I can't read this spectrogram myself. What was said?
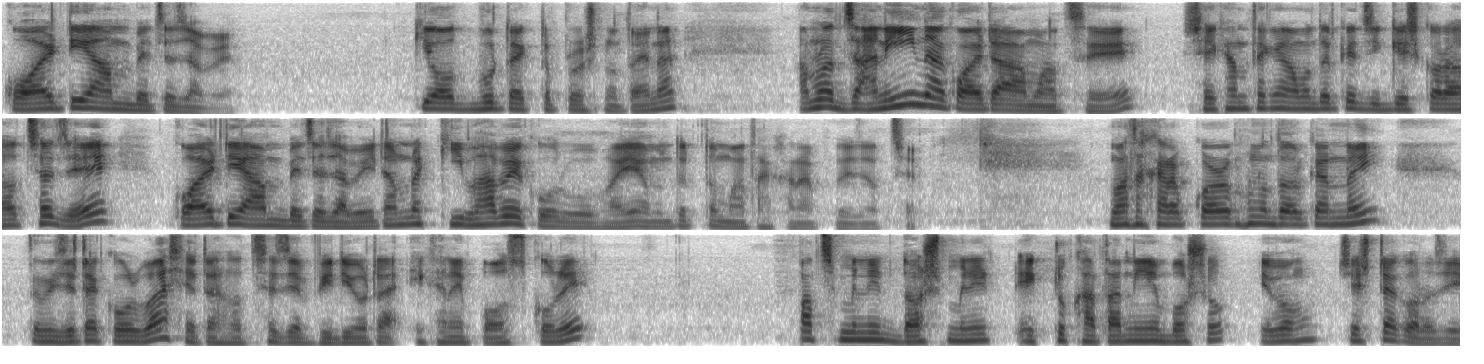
কয়টি আম বেঁচে যাবে? কি অদ্ভুত একটা প্রশ্ন, তাই না? আমরা জানিই না কয়টা আম আছে। সেখান থেকে আমাদেরকে জিজ্ঞেস করা হচ্ছে যে, কয়টি আম বেঁচে যাবে? এটা আমরা কীভাবে করব ভাই? আমাদের তো মাথা খারাপ হয়ে যাচ্ছে। মাথা খারাপ করার কোনো দরকার নাই। তুমি যেটা করবা সেটা হচ্ছে যে ভিডিওটা এখানে পজ করে পাঁচ মিনিট, দশ মিনিট একটু খাতা নিয়ে বসো এবং চেষ্টা করো যে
